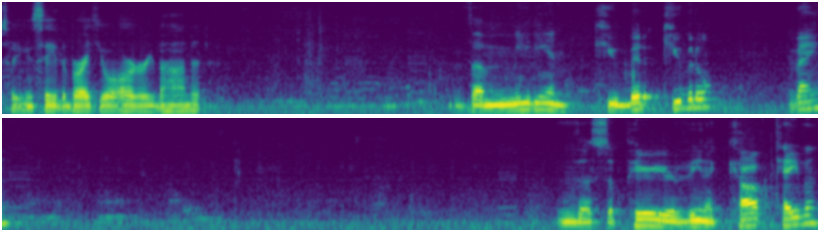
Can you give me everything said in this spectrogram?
So you can see the brachial artery behind it. The median cubit cubital vein. The superior vena cava.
